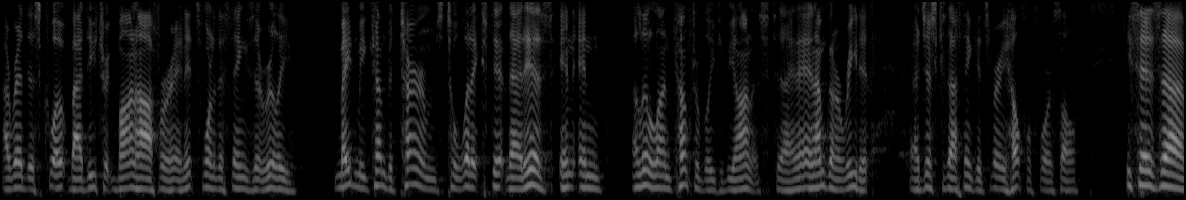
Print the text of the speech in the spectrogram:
I read this quote by Dietrich Bonhoeffer, and it's one of the things that really made me come to terms to what extent that is, and, and a little uncomfortably, to be honest. Uh, and, and, I'm going to read it uh, just because I think it's very helpful for us all. He says, uh,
